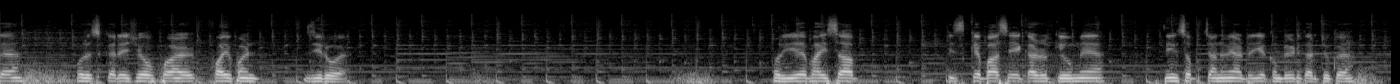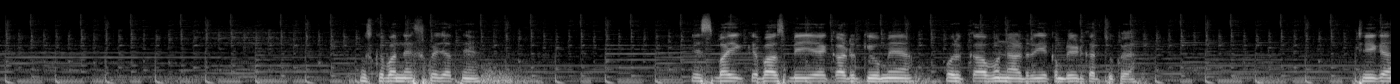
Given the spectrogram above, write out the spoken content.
का है और इसका रेशियो फाइव पॉइंट ज़ीरो है। और ये भाई साहब इसके पास एक ऑर्डर क्यू में है, तीन सौ पचानवे ऑर्डर ये कंप्लीट कर चुका है। उसके बाद नेक्स्ट पे जाते हैं। इस बाइक के पास भी एक ऑर्डर क्यू में है और इक्यावन आर्डर ये कंप्लीट कर चुका है। ठीक है,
